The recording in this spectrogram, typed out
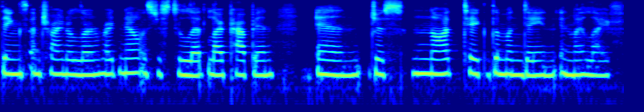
things I'm trying to learn right now is just to let life happen and just not take the mundane in my life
